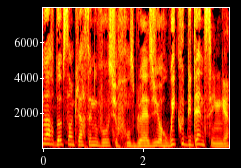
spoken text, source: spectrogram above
Bob Sinclair, c'est nouveau sur France Bleu Azur. We could be dancing.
